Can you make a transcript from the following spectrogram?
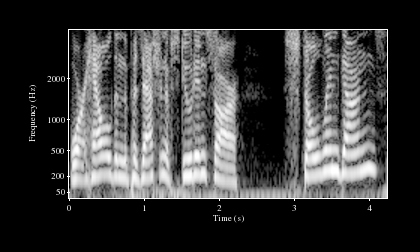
or held in the possession of students are stolen guns.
